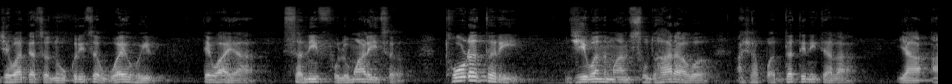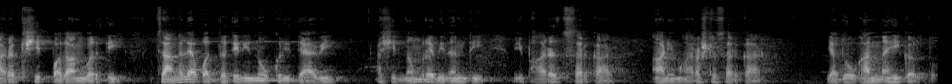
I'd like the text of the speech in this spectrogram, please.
जेव्हा त्याचं नोकरीचं वय होईल तेव्हा या सनी फुलमाळीचं थोडं तरी जीवनमान सुधारावं अशा पद्धतीने त्याला या आरक्षित पदांवरती चांगल्या पद्धतीने नोकरी द्यावी अशी नम्र विनंती मी भारत सरकार आणि महाराष्ट्र सरकार या दोघांनाही करतो.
